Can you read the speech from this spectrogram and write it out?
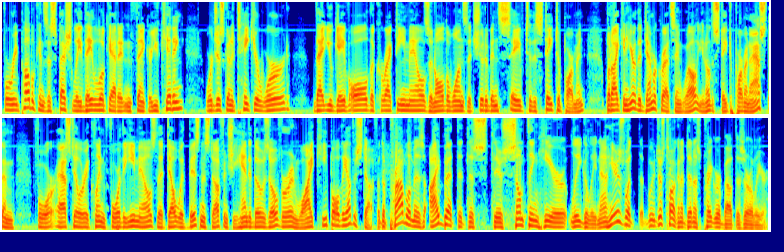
for Republicans especially, they look at it and think, "Are you kidding? We're just going to take your word." That you gave all the correct emails and all the ones that should have been saved to the State Department. But I can hear the Democrats saying, well, you know, the State Department asked them for, asked Hillary Clinton for the emails that dealt with business stuff and she handed those over and why keep all the other stuff? But the problem is, I bet that this there's something here legally. Now, here's what we were just talking to Dennis Prager about this earlier.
